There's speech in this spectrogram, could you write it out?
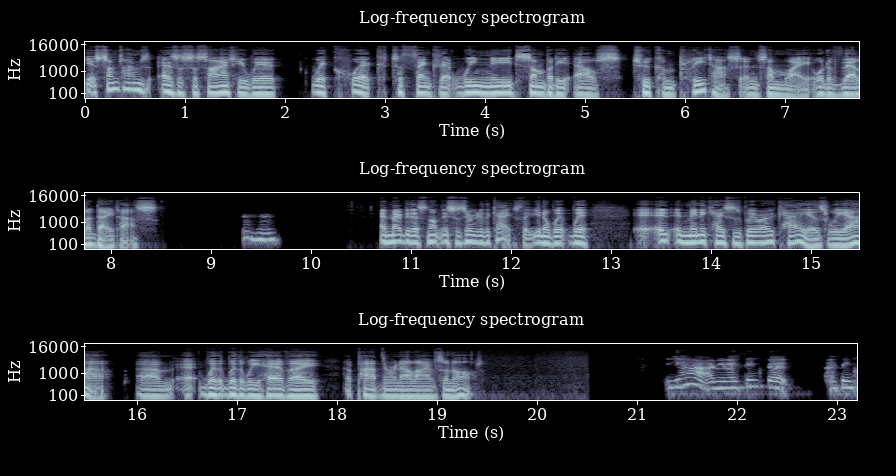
yeah sometimes as a society we're we're quick to think that we need somebody else to complete us in some way or to validate us. Mm-hmm. And maybe that's not necessarily the case. That you know, we're, we're in, in, many cases we're okay as we are, um, eh, whether whether we have a a partner in our lives or not. Yeah, I mean, I think that I think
